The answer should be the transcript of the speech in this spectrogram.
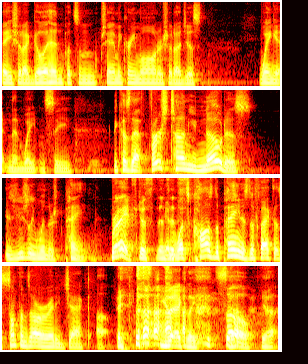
hey, should I go ahead and put some chamois cream on, or should I just wing it and then wait and see? Because that first time you notice is usually when there's pain. right, because And what's caused the pain is the fact that something's already jacked up. exactly. So yeah,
